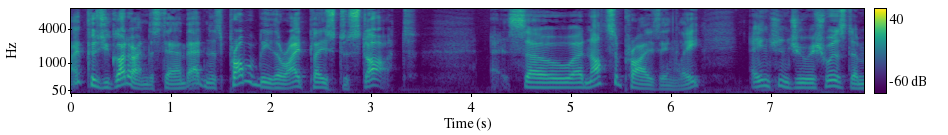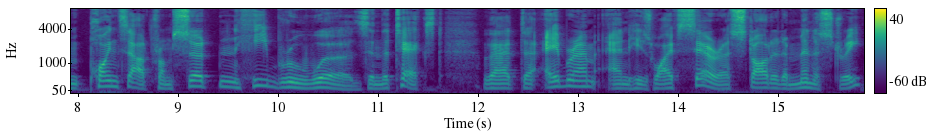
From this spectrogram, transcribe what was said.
right? Because you've got to understand that, and it's probably the right place to start. So, uh, not surprisingly, ancient Jewish wisdom points out from certain Hebrew words in the text that uh, Abraham and his wife Sarah started a ministry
